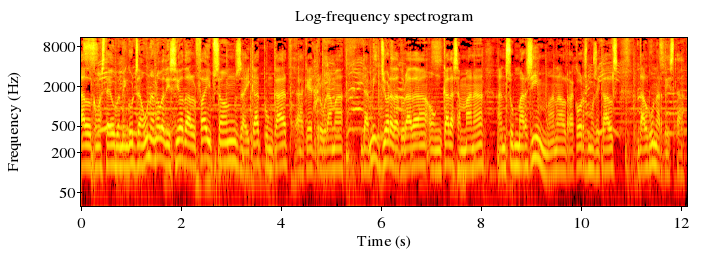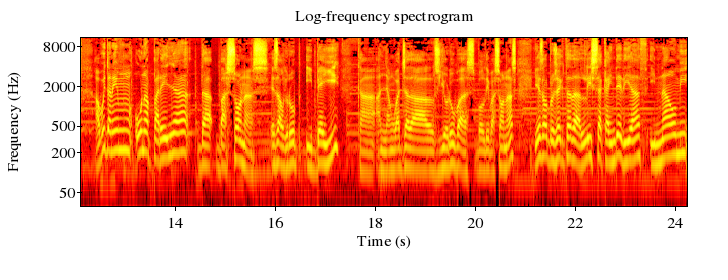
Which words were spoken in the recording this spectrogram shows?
Tal, com esteu? Benvinguts a una nova edició del Five Songs a icat.cat, aquest programa de mitja hora de durada on cada setmana ens submergim en els records musicals d'algun artista. Avui tenim una parella de bessones. És el grup Ibei, que en llenguatge dels yorubes vol dir bessones, i és el projecte de Lisa Kainde Díaz i Naomi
